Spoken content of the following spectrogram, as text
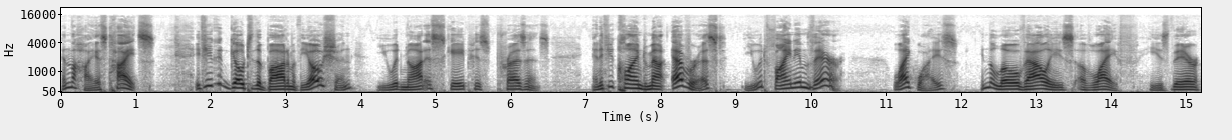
and the highest heights. If you could go to the bottom of the ocean, you would not escape his presence. And if you climbed Mount Everest, you would find him there. Likewise, in the low valleys of life, he is there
